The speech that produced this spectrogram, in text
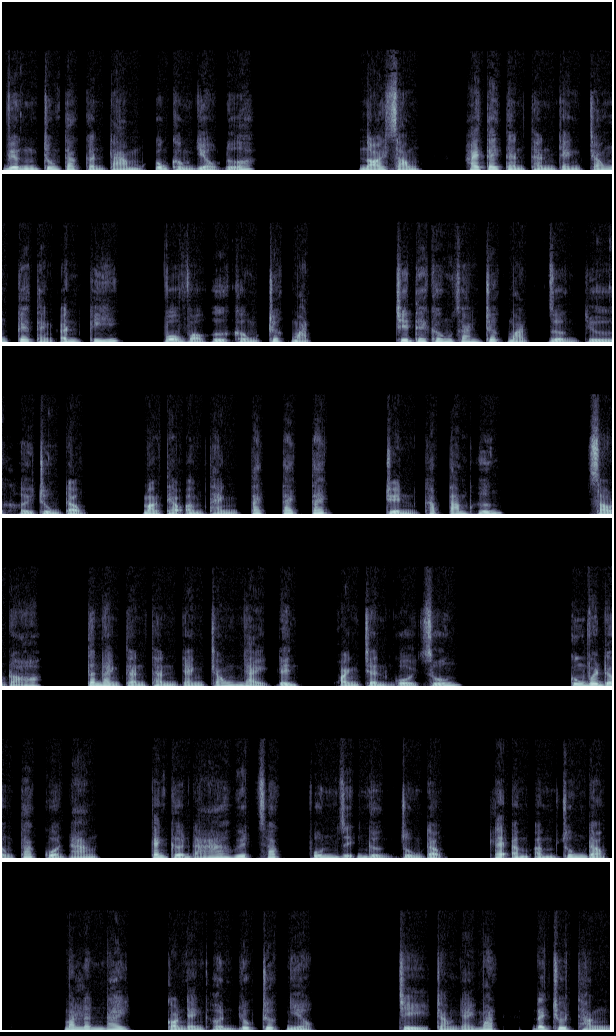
Việc chúng ta cần làm cũng không nhiều nữa. Nói xong, hai tay thần thần nhanh chóng kết thành ấn ký, vỗ vào hư không trước mặt. chỉ thấy không gian trước mặt dường như hơi rung động, mang theo âm thanh tách tách tách, truyền khắp tám hướng. Sau đó, thân hành thần thần nhanh chóng nhảy lên, khoanh chân ngồi xuống. Cùng với động tác của nàng, cánh cửa đá huyết sắc vốn dĩ ngừng rung động, lại âm âm rung động, mà lần này còn nhanh hơn lúc trước nhiều. Chỉ trong nháy mắt đã chui thẳng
